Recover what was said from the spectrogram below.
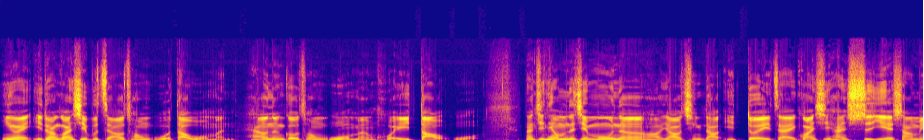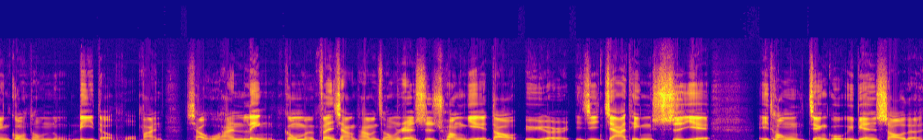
因为一段关系不只要从我到我们，还要能够从我们回到我。那今天我们的节目呢，好邀请到一对在关系和事业上面共同努力的伙伴小虎和令，跟我们分享他们从认识、创业到育儿以及家庭事业。一同兼顾一边烧的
